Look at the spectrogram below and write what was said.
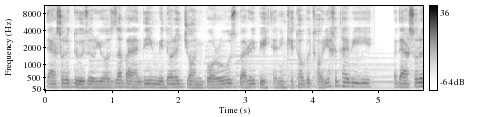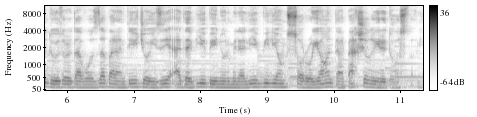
در سال 2011 برنده مدال جان باروز برای بهترین کتاب تاریخ طبیعی. در سال 2012 برنده جایزه ادبی بین‌المللی ویلیام سارویان در بخش غیر داستانی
